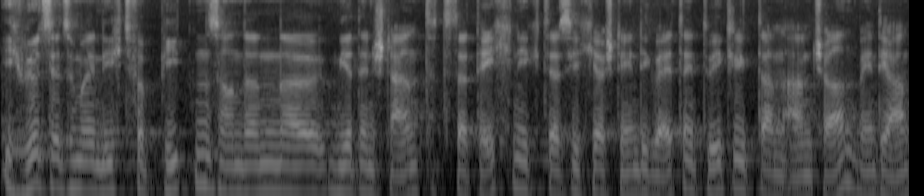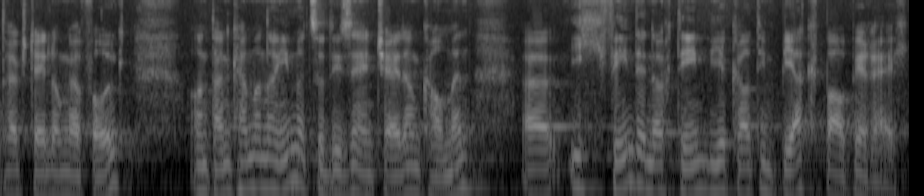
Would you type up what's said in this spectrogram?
Ich würde es jetzt mal nicht verbieten, sondern äh, mir den Stand der Technik, der sich ja ständig weiterentwickelt, dann anschauen, wenn die Antragstellung erfolgt. Und dann kann man noch immer zu dieser Entscheidung kommen. Äh, ich finde, nachdem wir gerade im Bergbaubereich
